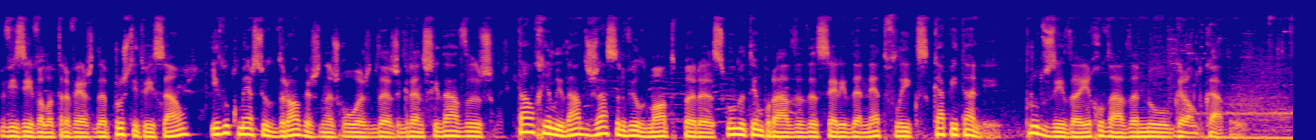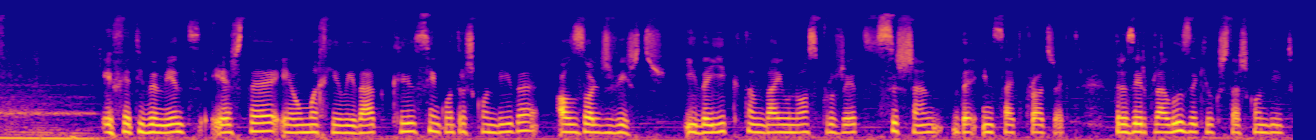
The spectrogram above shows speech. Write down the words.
visível através da prostituição e do comércio de drogas nas ruas das grandes cidades, tal realidade já serviu de mote para a segunda temporada da série da Netflix Capitani, produzida e rodada no Grão-Ducado. Efetivamente, esta é uma realidade que se encontra escondida aos olhos vistos. E daí que também o nosso projeto se chama The Insight Project trazer para a luz aquilo que está escondido.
